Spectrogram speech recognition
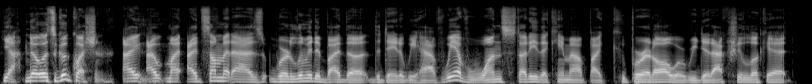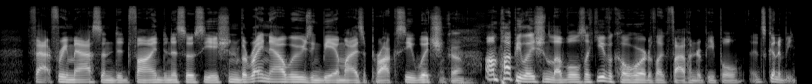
Yeah, no, it's a good question. I, I my, I'd sum it as we're limited by the the data we have. We have one study that came out by Cooper et al. where we did actually look at fat free mass and did find an association. But right now we're using BMI as a proxy, which okay. on population levels, like you have a cohort of like 500 people, it's going to be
